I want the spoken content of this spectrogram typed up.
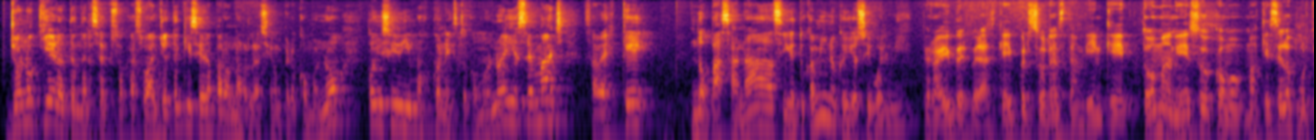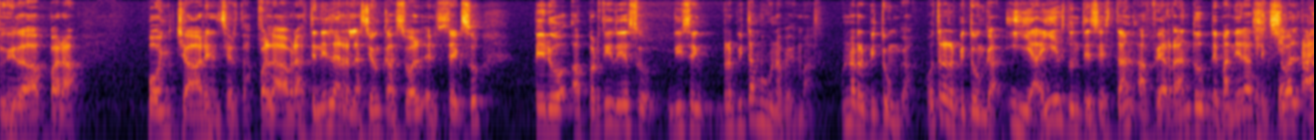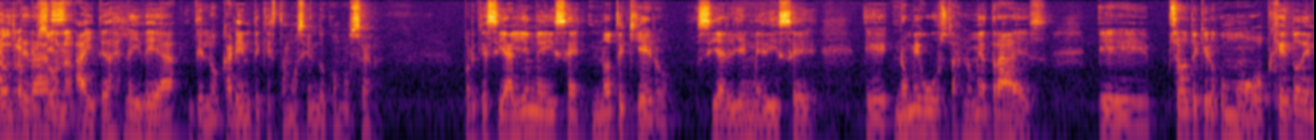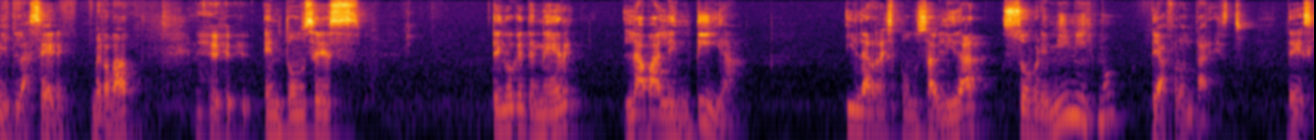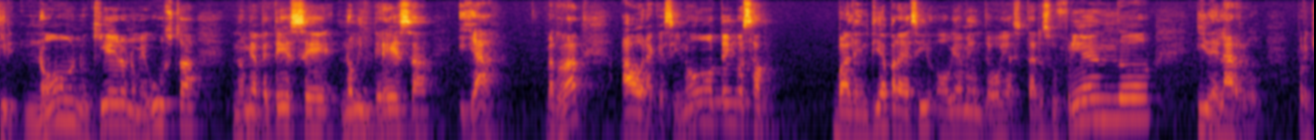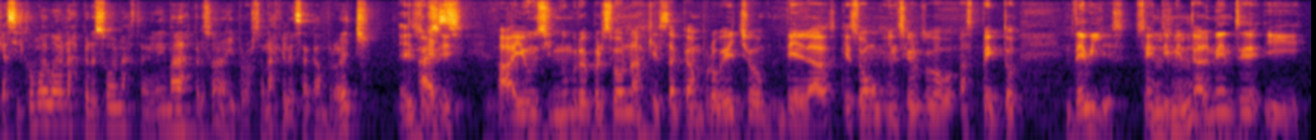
yo no quiero tener sexo casual, yo te quisiera para una relación, pero como no coincidimos con esto, como no hay ese match, ¿sabes qué? No pasa nada, sigue tu camino, que yo sigo el mío. Pero ahí verás que hay personas también que toman eso como más que sea la oportunidad para ponchar en ciertas palabras, tener la relación casual, el sexo, pero a partir de eso dicen, repitamos una vez más, una repitunga, otra repitunga, y ahí es donde se están aferrando de manera sexual a otra persona. ahí te das la idea de lo carente que estamos siendo como ser. Porque si alguien me dice, no te quiero, si alguien me dice, eh, no me gustas, no me atraes, eh, solo te quiero como objeto de mi placer, ¿verdad? Entonces, tengo que tener la valentía y la responsabilidad sobre mí mismo de afrontar esto. De decir, no, no quiero, no me gusta, no me apetece, no me interesa y ya, ¿verdad? Ahora que si no tengo esa valentía para decir, obviamente voy a estar sufriendo y de largo. Porque así como hay buenas personas, también hay malas personas y personas que le sacan provecho. Eso sí. Hay un sinnúmero de personas que sacan provecho de las que son en cierto aspecto débiles sentimentalmente y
